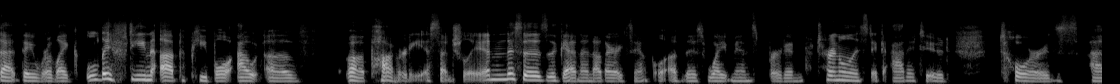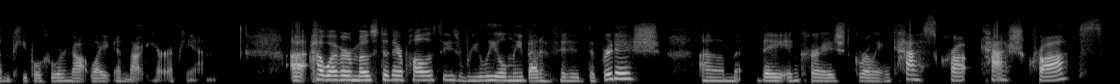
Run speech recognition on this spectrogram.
that they were like lifting up people out of uh, poverty, essentially. And this is, again, another example of this white man's burden paternalistic attitude towards um, people who are not white and not European. Uh, however, most of their policies really only benefited the British. Um, they encouraged growing cash, crop, cash crops,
